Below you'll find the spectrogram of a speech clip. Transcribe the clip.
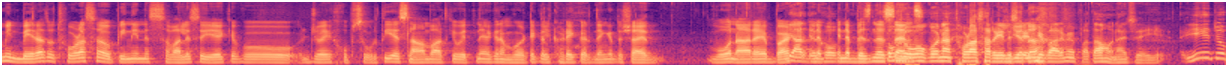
مین میرا تو تھوڑا سا اوپینین اس حوالے سے یہ ہے کہ وہ جو ایک خوبصورتی ہے اسلام آباد کے وہ اتنے اگر ہم ورٹیکل کھڑے کر دیں گے تو شاید وہ نہ رہے بٹ ان بزنس لوگوں کو نا تھوڑا سا ریل کے بارے میں پتہ ہونا چاہیے یہ جو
